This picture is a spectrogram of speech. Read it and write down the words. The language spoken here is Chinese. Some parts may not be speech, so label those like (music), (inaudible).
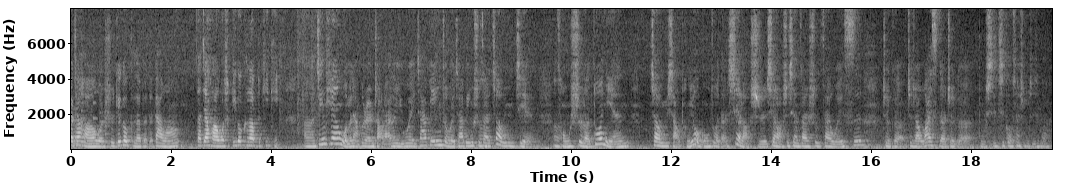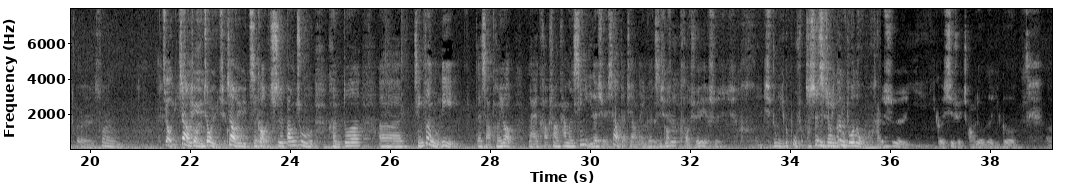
大家好，我是 Giggle Club 的大王。大家好，我是 Giggle Club 的 Kiki。嗯、今天我们两个人找来了一位嘉宾，这位嘉宾是在教育界从事了多年教育小朋友工作的谢老师。谢老师现在是在维斯这个这叫 WISE 的这个补习机构，算是补习机构，呃，算教育教育教育教育机构，教育机构是帮助很多呃勤奋努力的小朋友来考上他们心仪的学校的这样的一个机构。其实考学也是很其中一个部分吧，只是其中一个更多的我们还是以一个细水长流的一个呃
